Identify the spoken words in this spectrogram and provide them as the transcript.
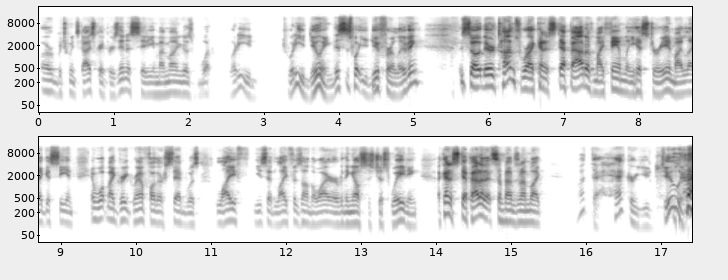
or between skyscrapers in a city, and my mind goes, "What? What are you what are you doing? This is what you do for a living. So there are times where I kind of step out of my family history and my legacy and, and what my great grandfather said was life. He said, life is on the wire. Everything else is just waiting. I kind of step out of that sometimes and I'm like, what the heck are you doing?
